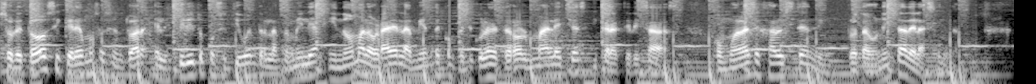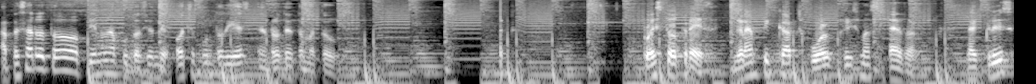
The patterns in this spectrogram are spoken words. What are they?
sobre todo si queremos acentuar el espíritu positivo entre la familia y no malograr el ambiente con películas de terror mal hechas y caracterizadas, como las de Harry Standing, protagonista de la cinta. A pesar de todo, tiene una puntuación de 8.10 en Rotten Tomatoes. Puesto 3. Grand Picard World Christmas Ever. La actriz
